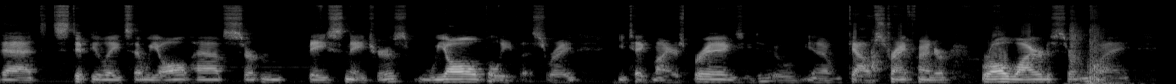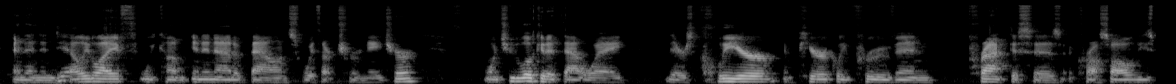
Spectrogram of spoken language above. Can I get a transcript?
that stipulates that we all have certain base natures. We all believe this, right? You take Myers Briggs, you do, you know, Gallup Strength Finder. We're all wired a certain way. And then in daily life, we come in and out of balance with our true nature. Once you look at it that way, there's clear, empirically proven practices across all these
